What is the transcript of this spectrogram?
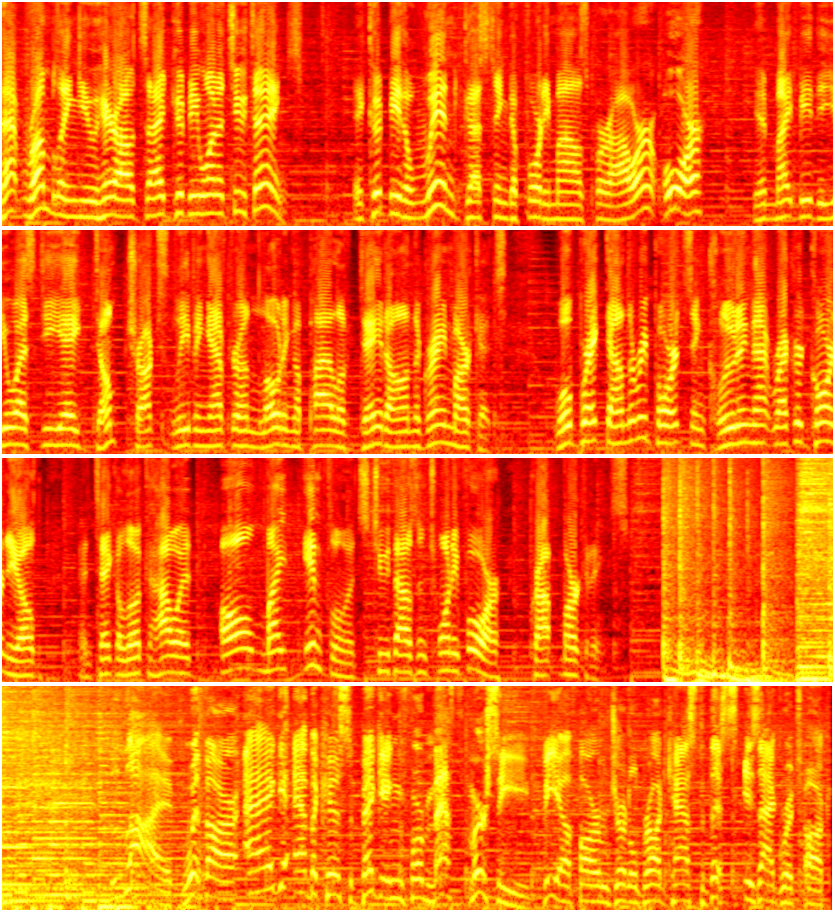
That rumbling you hear outside could be one of two things. It could be the wind gusting to 40 miles per hour, or it might be the USDA dump trucks leaving after unloading a pile of data on the grain markets. We'll break down the reports, including that record corn yield, and take a look how it all might influence 2024 crop marketings. Live with our Ag Abacus begging for math mercy via Farm Journal broadcast, this is AgriTalk.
